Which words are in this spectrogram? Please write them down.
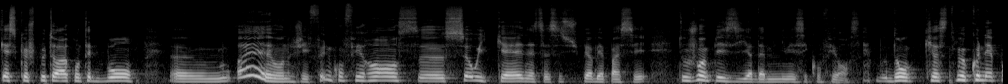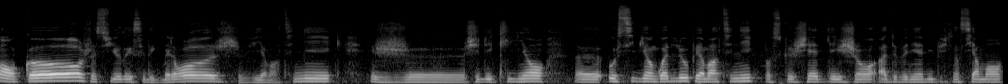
qu'est-ce que je peux te raconter de bon? Euh, Ouais, j'ai fait une conférence euh, ce week-end, ça s'est super bien passé. Toujours un plaisir d'animer ces conférences. Donc, si tu ne me connais pas encore, je suis Audrey Cédric Belroche, je vis en Martinique, j'ai des clients aussi bien en Guadeloupe et en Martinique parce que j'aide les gens à devenir libres financièrement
